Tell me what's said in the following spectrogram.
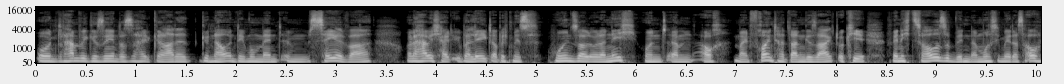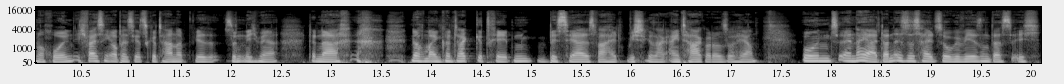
Und dann haben wir gesehen, dass es halt gerade genau in dem Moment im Sale war. Und da habe ich halt überlegt, ob ich mir es holen soll oder nicht. Und ähm, auch mein Freund hat dann gesagt, okay, wenn ich zu Hause bin, dann muss ich mir das auch noch holen. Ich weiß nicht, ob er es jetzt getan hat. Wir sind nicht mehr danach nochmal in Kontakt getreten. Bisher, es war halt, wie schon gesagt, ein Tag oder so her. Und äh, naja, dann ist es halt so gewesen, dass ich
